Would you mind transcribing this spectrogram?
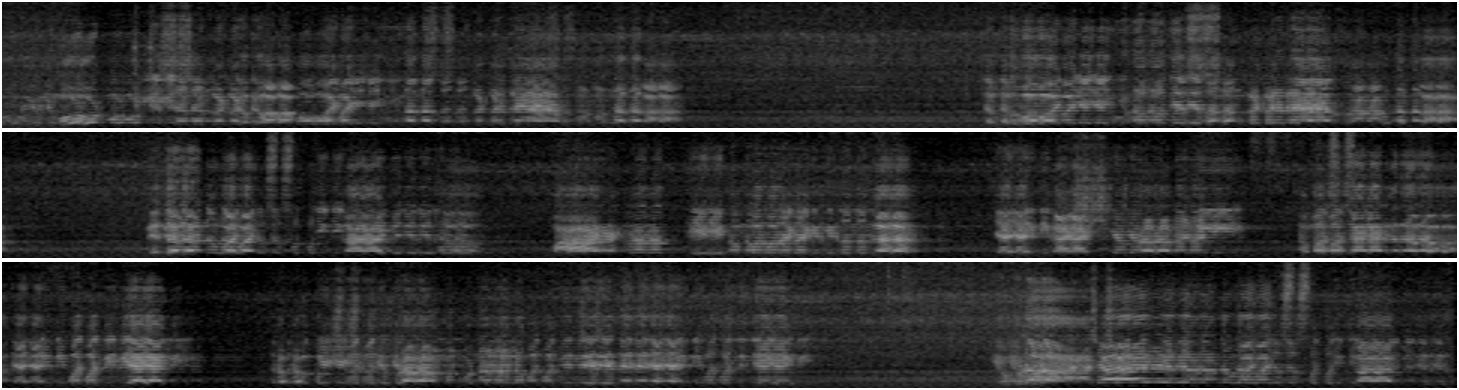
एवढी मोठमोठी संकट बाबाबाच्या जीवनात संकट नाही असं म्हणू नका दगडूबाबाच्या जीवनामध्ये संकट नाही असं सांगू नका वेदांत वाचस्पती काव्यतीर्थ महाराष्ट्रात एक नंबरचा कीर्तनकार ज्यांनी काशीच्या प्राणांनी नमस्कार करावा. त्यांनी पदवी द्यावी. त्र्यंबकेश्वरी ब्राह्मण मंडळाला पदवी देत नाही? त्यांनी पदवी द्यावी. एवढा आचार्य वेदांत वाचस्पती काव्यतीर्थ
